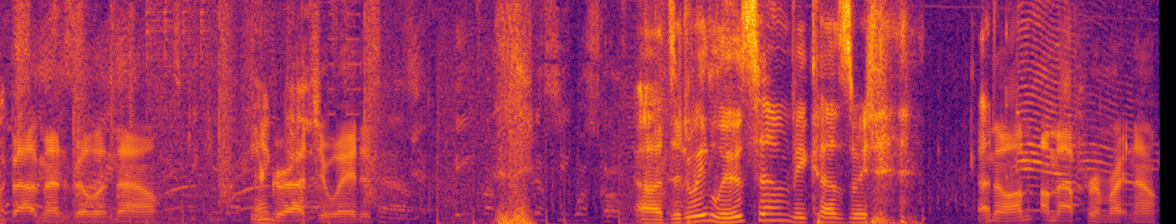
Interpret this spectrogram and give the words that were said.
a Batman villain now. You Thank- graduated. Uh, did we lose him because we? No, I'm, I'm after him right now.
